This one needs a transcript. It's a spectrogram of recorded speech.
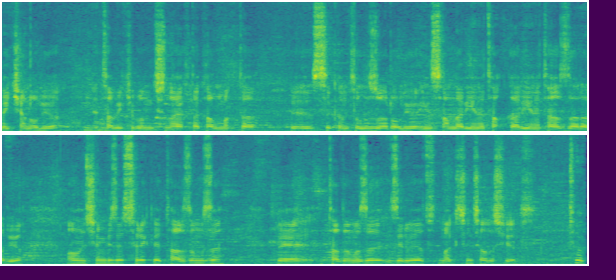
mekan oluyor. E, tabii ki bunun için ayakta kalmak da e, sıkıntılı, zor oluyor. İnsanlar yeni tatlar, yeni tarzlar arıyor. Onun için bize sürekli tarzımızı ve tadımızı zirvede tutmak için çalışıyoruz. Çok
